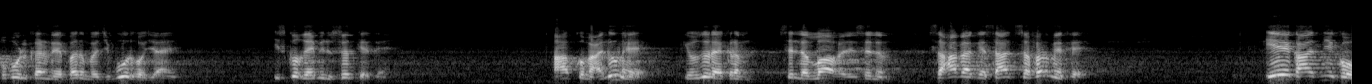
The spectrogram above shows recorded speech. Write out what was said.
कबूल करने पर मजबूर हो जाए। इसको गैबी नुसरत कहते हैं। आपको मालूम है कि हजूर अक्रम सल्लल्लाहु अलैहि वसल्लम सहाबा के साथ सफ़र में थे। एक आदमी को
